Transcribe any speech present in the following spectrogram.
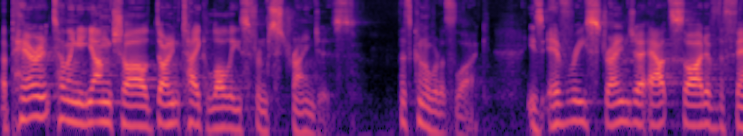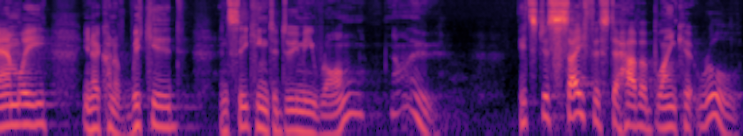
a parent telling a young child, don't take lollies from strangers. That's kind of what it's like. Is every stranger outside of the family, you know, kind of wicked and seeking to do me wrong? No. It's just safest to have a blanket rule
